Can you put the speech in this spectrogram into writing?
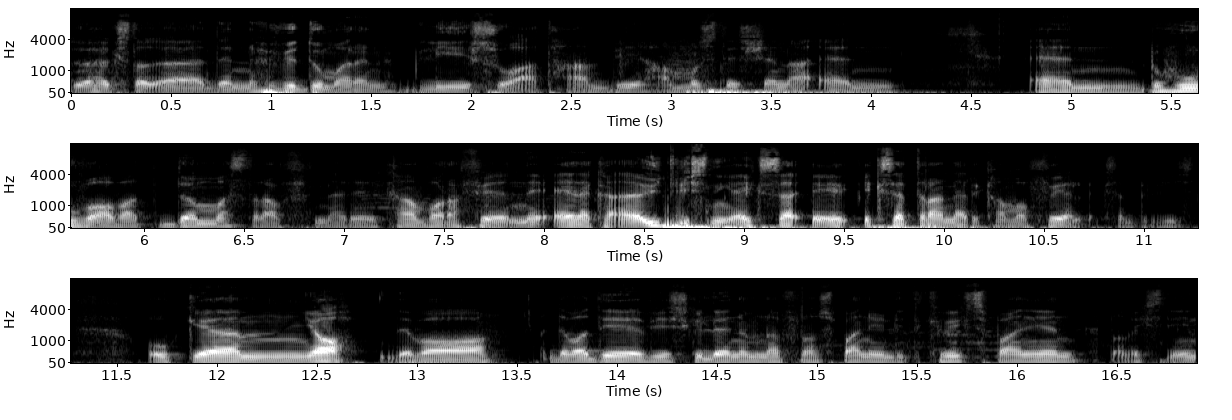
högsta, eh, den huvuddomaren blir så att han, han måste känna en en behov av att döma straff när det kan vara fel, eller utvisning etc när det kan vara fel exempelvis. Och ehm, ja, det var, det var det vi skulle nämna från Spanien, lite kvickt Spanien De växte in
